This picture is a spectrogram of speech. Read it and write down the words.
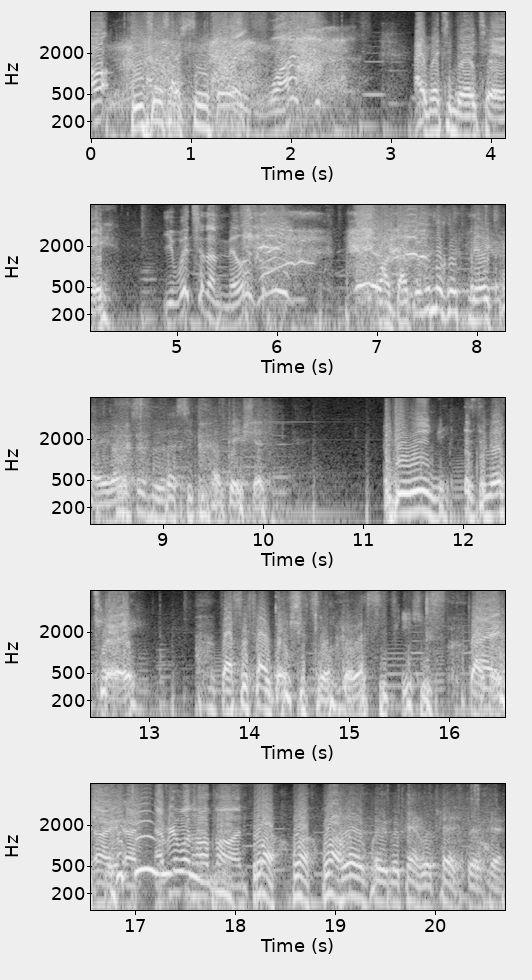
Oh, Because I'm so wait, bad. what? I went to military. You went to the military? Well, that doesn't look like military. That looks like the SCP Foundation. What do you mean? It's the military. That's the Foundation's logo, SCP's. Alright, alright, alright. Everyone hop on. What? What? What? Wait, wait, wait, pen, wait, pen, pen, pen.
